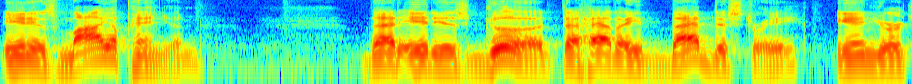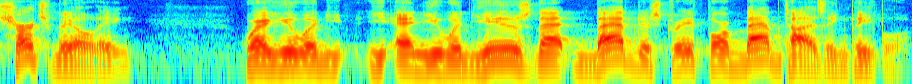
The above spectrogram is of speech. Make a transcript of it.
It is my opinion that it is good to have a baptistry in your church building where you would and you would use that baptistry for baptizing people.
